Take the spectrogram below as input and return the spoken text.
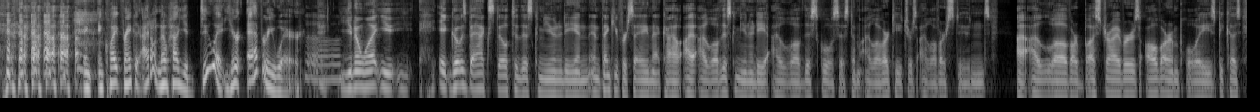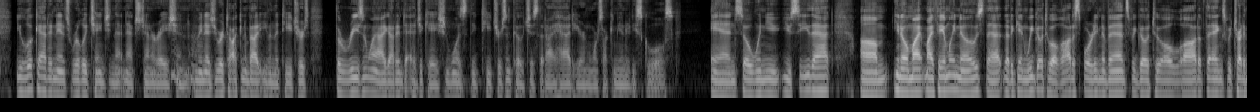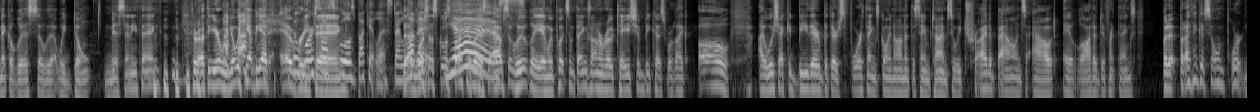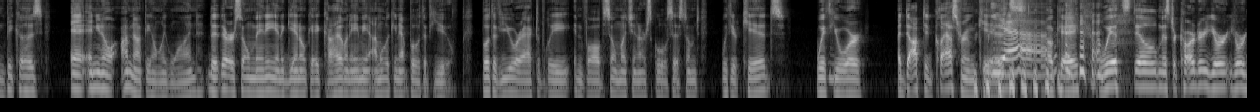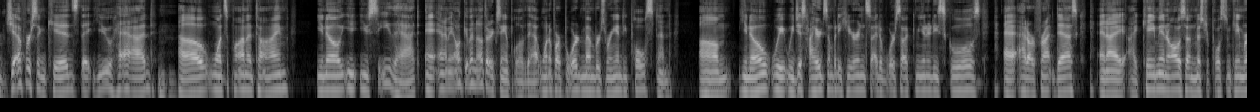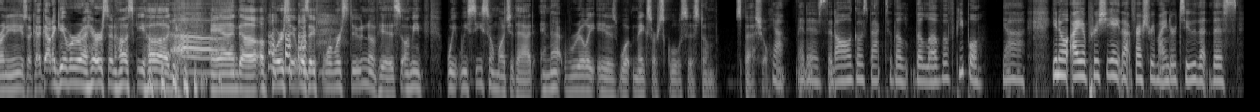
and, and quite frankly, I don't know how you do it. You're everywhere. Oh. You know what? You, you it goes back still to this community, and and thank you for saying that, Kyle. I, I love this community. I love this school system. I love our teachers. I love our students. I, I love our bus drivers, all of our employees, because you look at it and it's really changing that next generation. I mean, mm-hmm. as you were talking about, even the teachers. The reason why I got into education was the teachers and coaches that I had here in Warsaw Community Schools. And so when you you see that, um, you know, my, my family knows that that again, we go to a lot of sporting events, we go to a lot of things. We try to make a list so that we don't miss anything throughout the year. We know we can't be at everything. The Warsaw Schools bucket list. I love it. The love Warsaw it. Schools Yes. bucket list, absolutely. And we put some things on a rotation because we're like, oh, I wish I could be there, but there's four things going on at the same time. So we try to balance out a lot of different things. But but I think it's so important because. And, and you know, I'm not the only one. That there are so many. And again, okay, Kyle and Aimee, I'm looking at both of you. Both of you are actively involved so much in our school systems with your kids, with your adopted classroom kids. Yeah. Okay. With still, Mr. Carter, your your Jefferson kids that you had uh, once upon a time. You know, you, you see that. And, and I mean, I'll give another example of that. One of our board members, Randy Polston, um, you know, we, we just hired somebody here inside of Warsaw Community Schools at, at our front desk. And I, I came in, and all of a sudden, Mr. Polston came running in. He's like, I got to give her a Harrison Husky hug. And uh, of course, it was a former student of his. So, I mean, we, we see so much of that. And that really is what makes our school system special. Yeah, it is. It all goes back to the the love of people. Yeah. You know, I appreciate that fresh reminder too that this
